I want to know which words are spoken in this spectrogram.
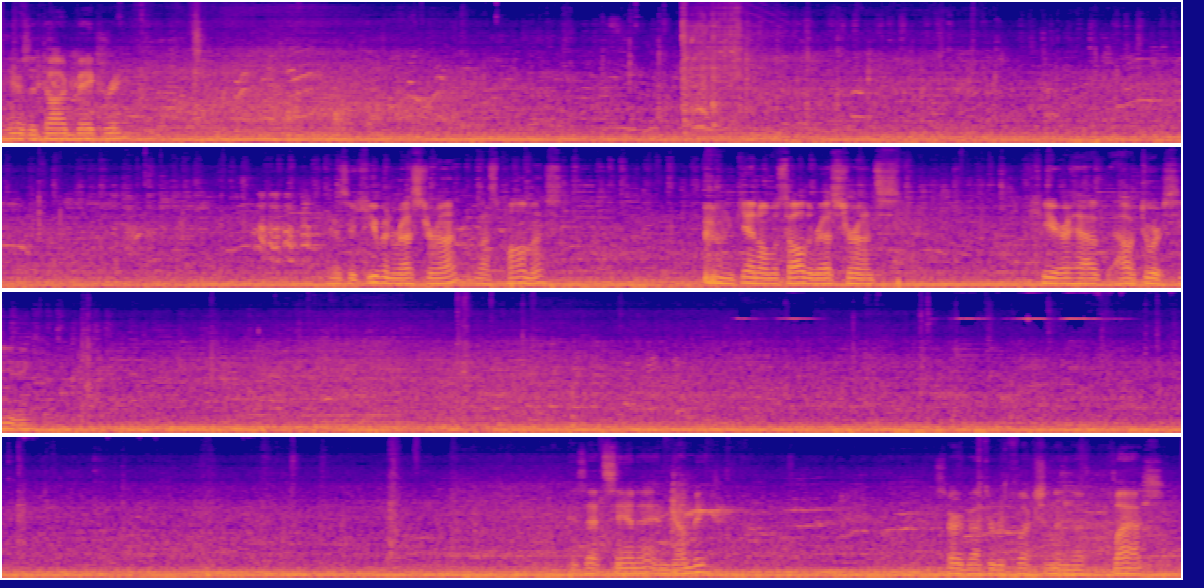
Here's a dog bakery. There's a Cuban restaurant, Las Palmas. Again, almost all the restaurants here have outdoor seating. Is that Santa and Gumby? Sorry about the reflection in the glass.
